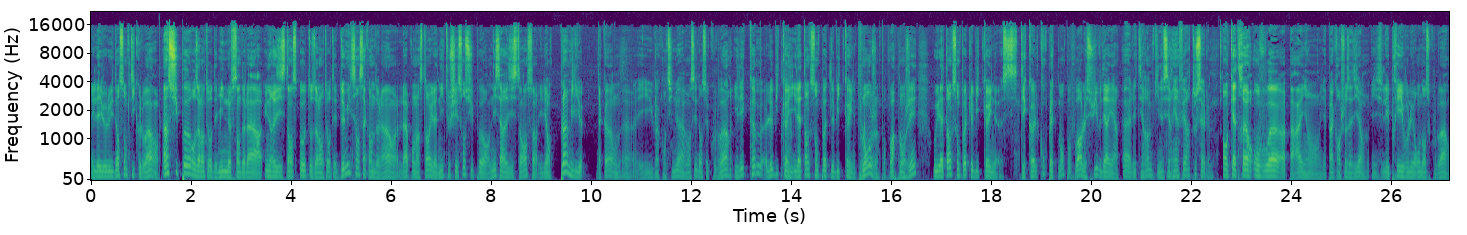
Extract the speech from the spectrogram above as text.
il évolue dans son petit couloir. Un support aux alentours des 1900 dollars, une résistance haute aux alentours des 2150 dollars. Là pour l'instant il a ni touché son support ni sa résistance, il est en plein milieu. D'accord Euh, Et il va continuer à avancer dans ce couloir. Il est comme le Bitcoin. Il attend que son pote le Bitcoin plonge pour pouvoir plonger, ou il attend que son pote le Bitcoin euh, décolle complètement pour pouvoir le suivre derrière. Ah, l'Ethereum qui ne sait rien faire tout seul. En 4 heures, on voit, ah, pareil, il n'y a pas grand chose à dire. Les prix évolueront dans ce couloir.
